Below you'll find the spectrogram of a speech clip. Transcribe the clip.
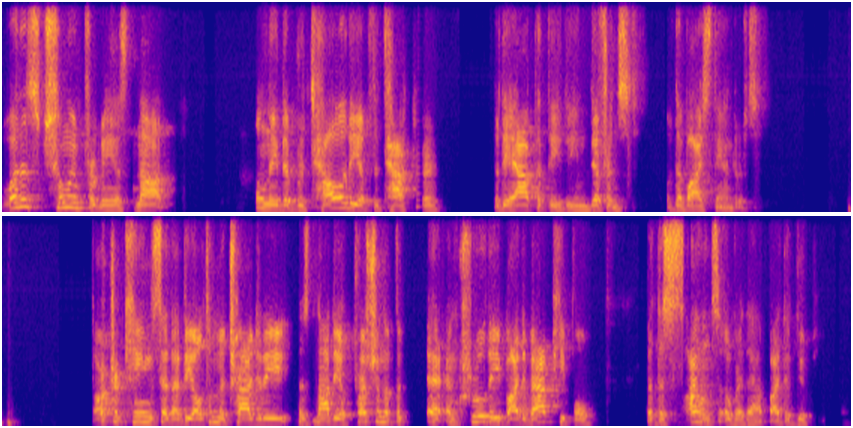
What is chilling for me is not only the brutality of the attacker, but the apathy, the indifference of the bystanders. Dr. King said that the ultimate tragedy is not the oppression of the and cruelty by the bad people, but the silence over that by the good people.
